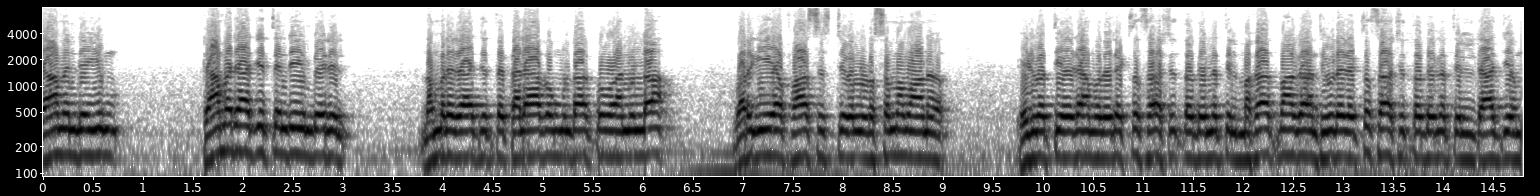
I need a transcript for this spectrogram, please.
രാമന്റെയും രാമരാജ്യത്തിന്റെയും പേരിൽ നമ്മുടെ രാജ്യത്ത് കലാപമുണ്ടാക്കുവാനുള്ള വർഗീയ ഫാസിസ്റ്റുകളുടെ ശ്രമമാണ് എഴുപത്തിയേഴാമത് രക്തസാക്ഷിത്വ ദിനത്തിൽ മഹാത്മാഗാന്ധിയുടെ രക്തസാക്ഷിത്വ ദിനത്തിൽ രാജ്യം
